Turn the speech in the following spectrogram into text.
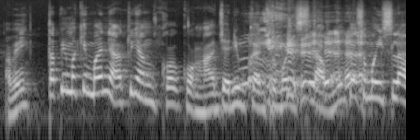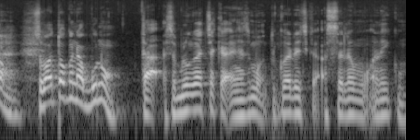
Habis? Tapi makin banyak tu yang kau, kau ajar ni bukan semua Islam Bukan semua Islam. Sebab tu aku nak bunuh. Tak sebelum kau cakap dengan semut tu Kau ada cakap Assalamualaikum.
